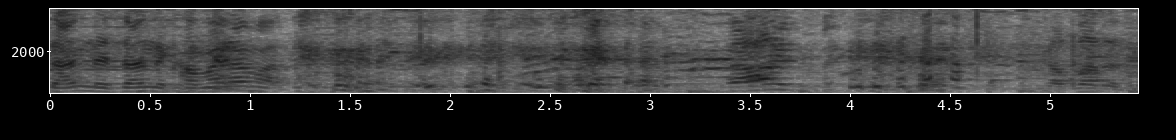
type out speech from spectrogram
Sen de sen de kameraman. Ay. Kapat hadi.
